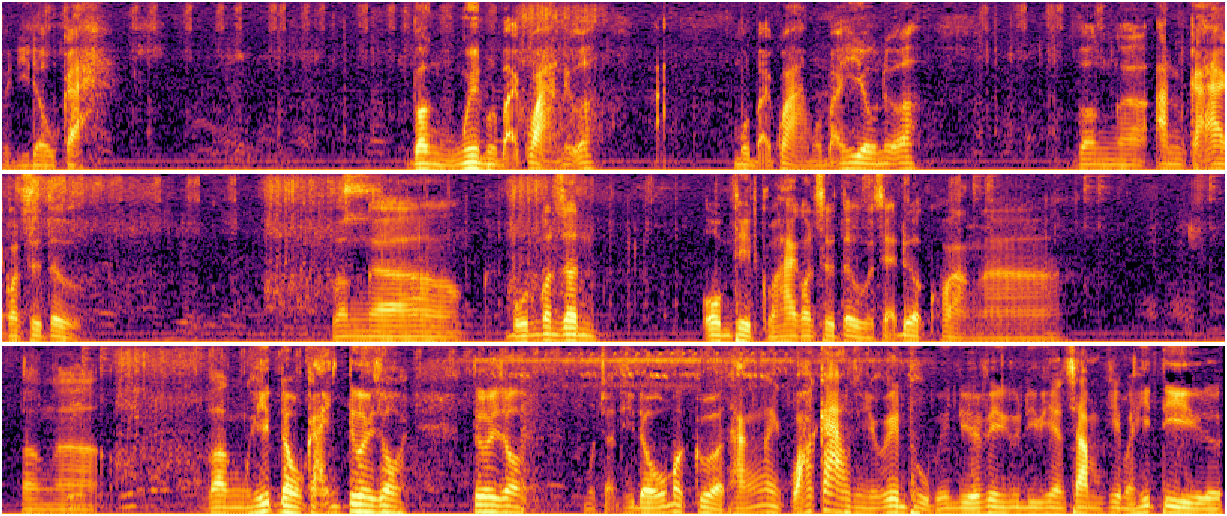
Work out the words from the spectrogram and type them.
phải đi đâu cả. Vâng nguyên một bãi quả nữa. Một bãi quả một bãi hiêu nữa. Vâng ờ, ăn cả hai con sư tử. Vâng ờ, bốn con dân ôm thịt của hai con sư tử sẽ được khoảng ờ, vâng vâng hít đầu cánh tươi rồi tươi rồi. Một trận thi đấu mà cửa thắng này quá cao thì những game thủ bên phía bên DVN Sam khi mà Hitty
